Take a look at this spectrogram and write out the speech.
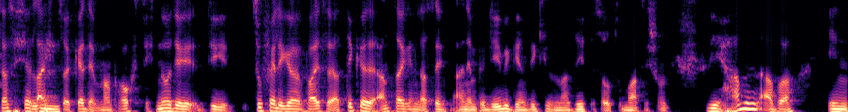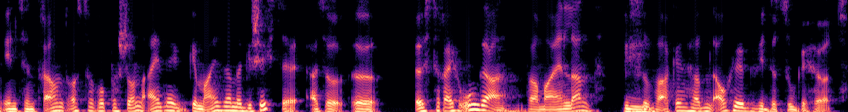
Das ist ja leicht mhm. zu erkennen. Man braucht sich nur die, die zufälligerweise Artikel anzeigen lassen in einem beliebigen Wiki und man sieht es automatisch. Und wir haben aber in, in Zentral- und Osteuropa schon eine gemeinsame Geschichte. Also äh, Österreich-Ungarn war mal ein Land. Die mhm. Slowaken haben auch irgendwie dazugehört.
